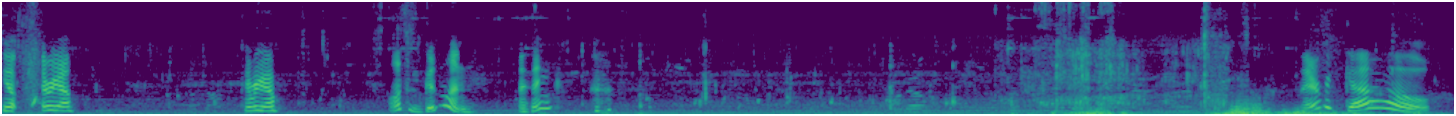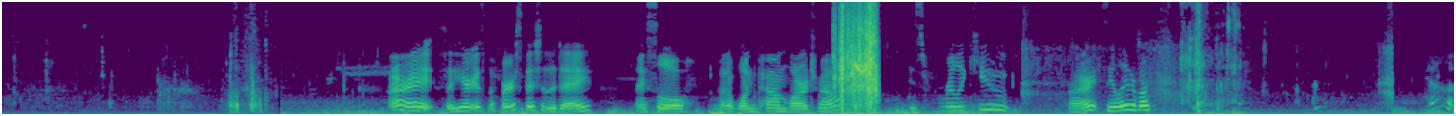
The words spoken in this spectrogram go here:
Yep, there we go. Here we go. Well, that's a good one, I think. there we go. All right, so here is the first fish of the day. Nice little, about a one pound largemouth. He's really cute. All right, see you later, bud. Yeah,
